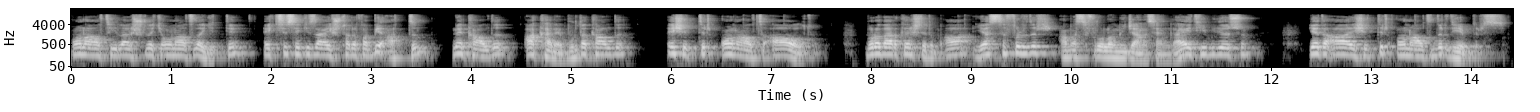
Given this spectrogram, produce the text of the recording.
16 ile şuradaki 16 da gitti. Eksi 8a'yı şu tarafa bir attın. Ne kaldı? a kare burada kaldı. Eşittir 16a oldu. Burada arkadaşlarım a ya sıfırdır ama sıfır olamayacağını sen gayet iyi biliyorsun. Ya da a eşittir 16'dır diyebiliriz.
